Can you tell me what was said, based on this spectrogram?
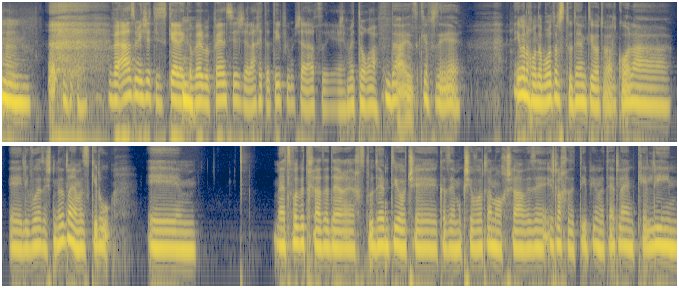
ואז מי שתזכה לקבל בפנסיה שלך את הטיפים שלך, זה יהיה מטורף. די, איזה כיף זה יהיה. אם אנחנו מדברות על סטודנטיות ועל כל הליווי הזה שאת להם, אז כאילו, אה, מעצבות בתחילת הדרך, סטודנטיות שכזה מקשיבות לנו עכשיו, וזה, יש לך איזה טיפים לתת להם, כלים,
